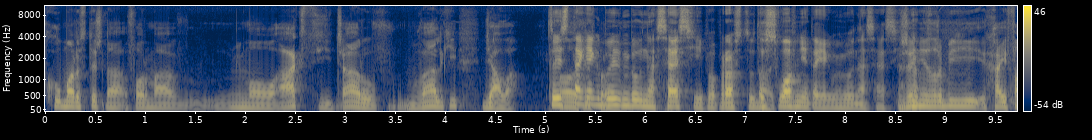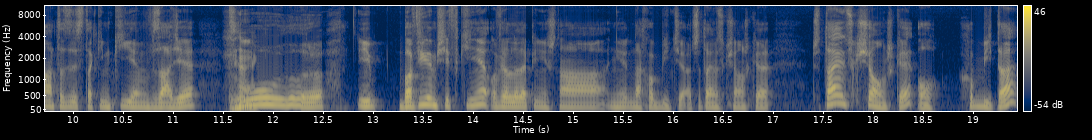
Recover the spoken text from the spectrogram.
humorystyczna forma, mimo akcji, czarów, walki, działa. To jest O, tak, jakbym problem. był na sesji, po prostu, Tak. dosłownie tak, jakbym był na sesji. Że nie zrobili high fantasy z takim kijem w zadzie. Uuu, I bawiłem się w kinie o wiele lepiej niż na, nie, na Hobbicie. A czytając książkę, czytając książkę, o, Hobbita,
